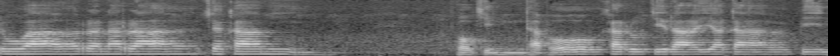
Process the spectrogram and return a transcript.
ตุวารณราชคามีโพคินทโพคารุจิรายตาปิน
